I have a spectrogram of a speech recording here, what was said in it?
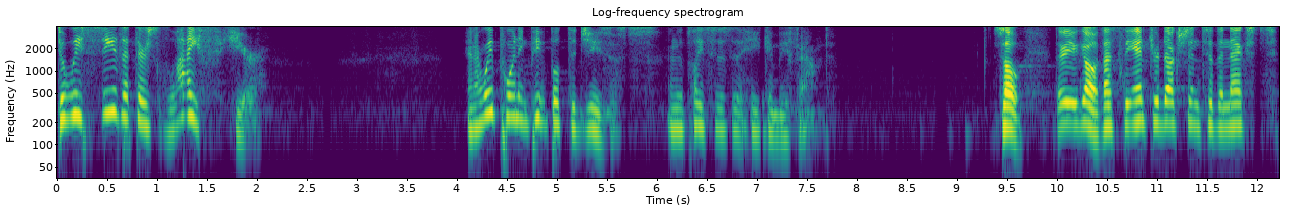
Do we see that there's life here? And are we pointing people to Jesus and the places that he can be found? So, there you go. That's the introduction to the next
